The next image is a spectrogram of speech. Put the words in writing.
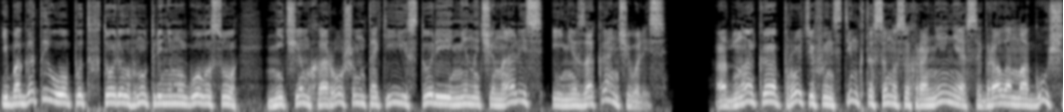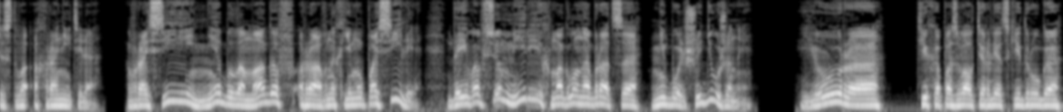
И богатый опыт вторил внутреннему голосу «Ничем хорошим такие истории не начинались и не заканчивались». Однако против инстинкта самосохранения сыграло могущество охранителя. В России не было магов, равных ему по силе, да и во всем мире их могло набраться не больше дюжины. «Юра!» — тихо позвал Терлецкий друга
